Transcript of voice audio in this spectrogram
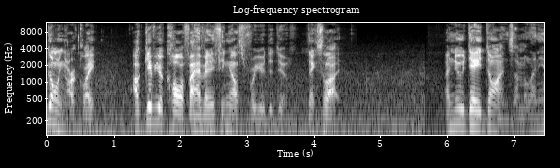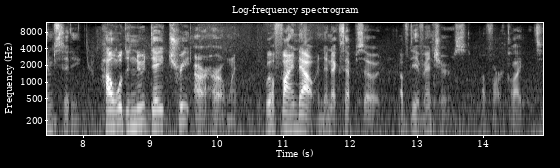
Going, Arclight. I'll give you a call if I have anything else for you to do. Thanks a lot. A new day dawns on Millennium City. How will the new day treat our heroine? We'll find out in the next episode of The Adventures of Arclight.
